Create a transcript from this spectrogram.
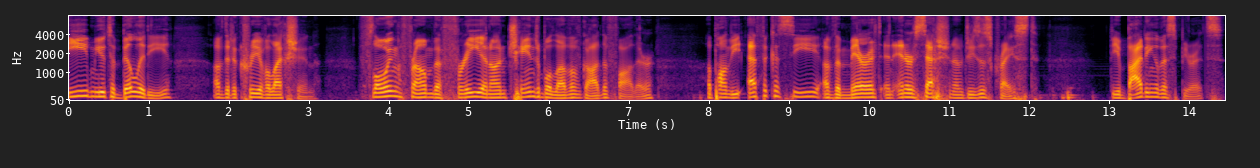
immutability of the decree of election, flowing from the free and unchangeable love of God the Father, upon the efficacy of the merit and intercession of Jesus Christ the abiding of the spirits,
